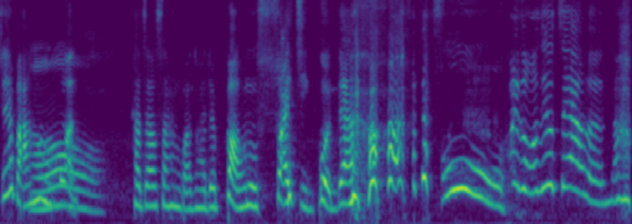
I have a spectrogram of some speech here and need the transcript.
就会把它弄乱。哦、他知道上汉关注，他就暴怒，摔警棍这样。哦，为什么就这样了？然后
